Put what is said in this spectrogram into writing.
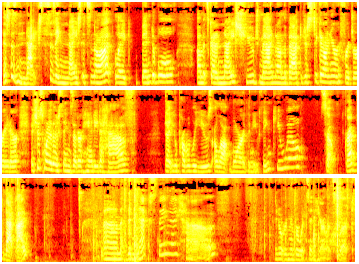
This is nice. This is a nice, it's not like bendable um, it's got a nice huge magnet on the back. You just stick it on your refrigerator. It's just one of those things that are handy to have that you'll probably use a lot more than you think you will. So grab that guy. Um, the next thing I have, I don't remember what's in here. Let's look.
